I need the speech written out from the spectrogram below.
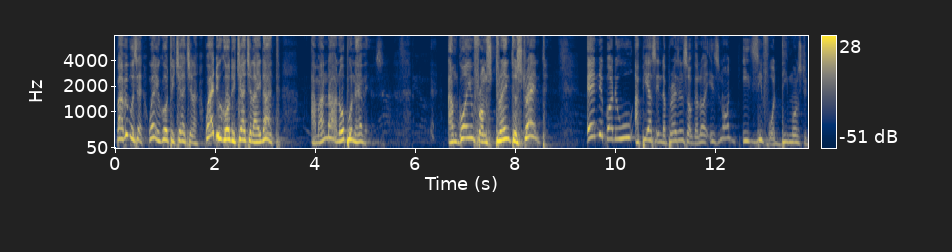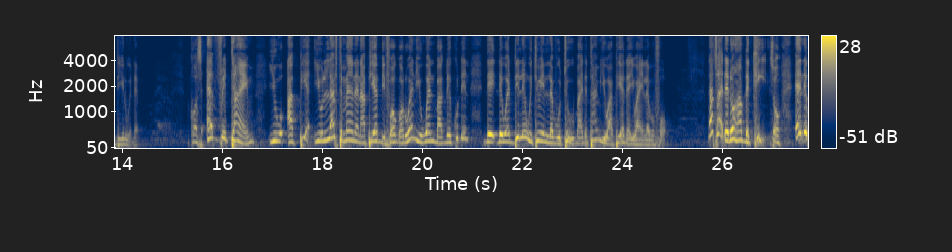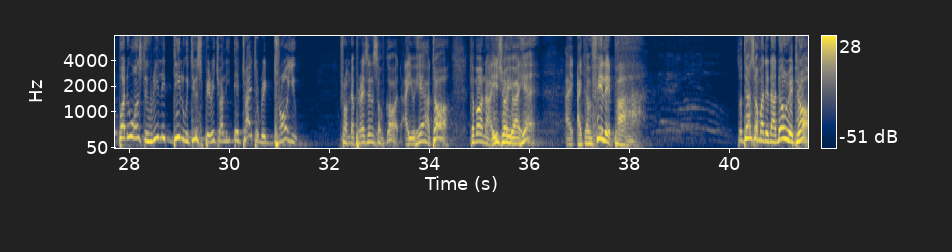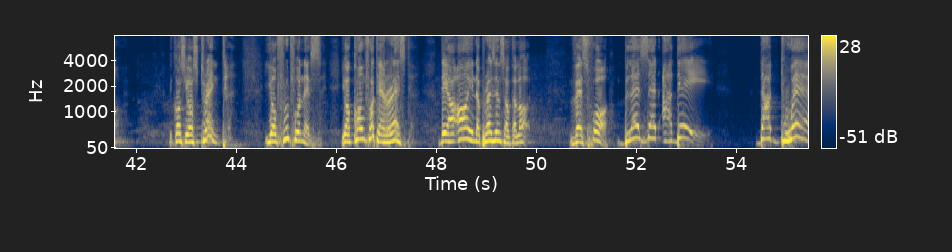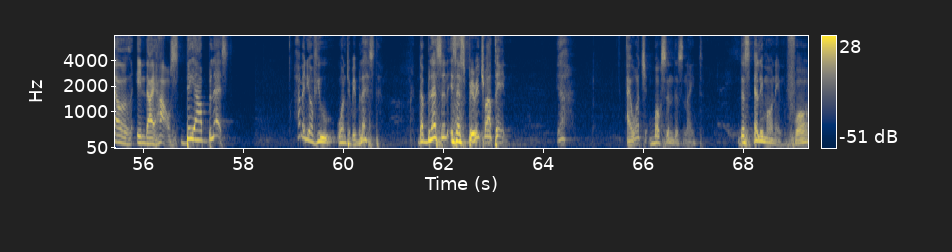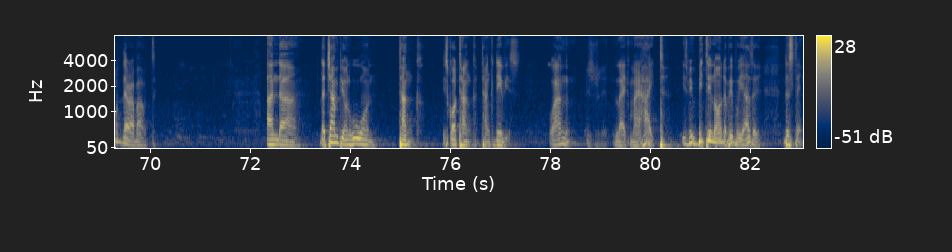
But people say, when you go to church, why do you go to church like that? I'm under an open heavens. I'm going from strength to strength. Anybody who appears in the presence of the Lord is not easy for demons to deal with them. Because every time you appear, you left men and appeared before God. When you went back, they couldn't, they, they were dealing with you in level two. By the time you appeared, you are in level four. That's why they don't have the key. So anybody who wants to really deal with you spiritually, they try to withdraw you from the presence of God. Are you here at all? Come on now. Are you sure you are here? I, I can feel it, pa. So tell somebody that don't withdraw. Because your strength, your fruitfulness, your comfort and rest, they are all in the presence of the Lord. Verse 4 Blessed are they that dwell in thy house. They are blessed. How many of you want to be blessed? The blessing is a spiritual thing. Yeah. I watch boxing this night, this early morning, four thereabout. And uh, the champion who won, Tank, is called Tank, Tank Davis. One like my height. He's been beating all the people. He has a, this thing.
